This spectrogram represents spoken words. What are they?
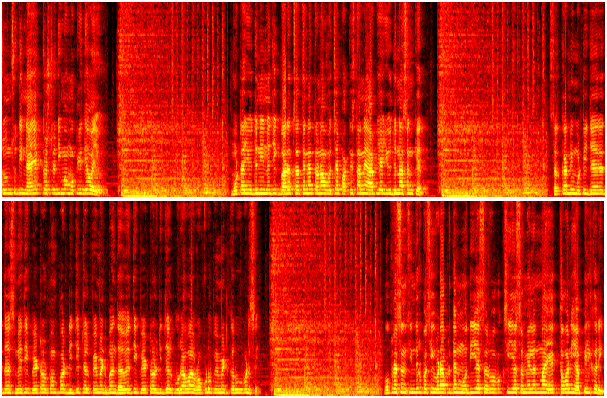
જૂન સુધી ન્યાયિક કસ્ટડીમાં મોકલી દેવાયો. મોટા યુદ્ધની નજીક ભારત સાથેના તણાવ વચ્ચે પાકિસ્તાને આપ્યા યુદ્ધના સંકેત. સરકારની મોટી જાહેરાત દસ મેથી પેટ્રોલ પંપ પર ડિજિટલ પેમેન્ટ બંધ. હવેથી પેટ્રોલ, ડીઝલ પુરાવા, રોકડું પેમેન્ટ કરવું પડશે. ઓપરેશન સિંદૂર પછી વડાપ્રધાન મોદીએ સર્વપક્ષીય સંમેલનમાં એક થવાની અપીલ કરી.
